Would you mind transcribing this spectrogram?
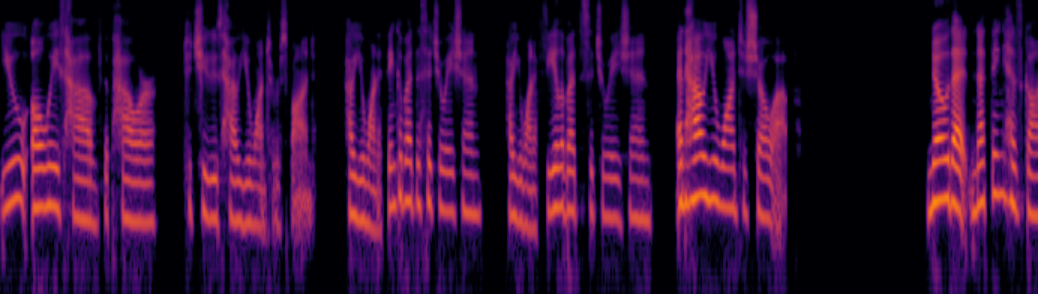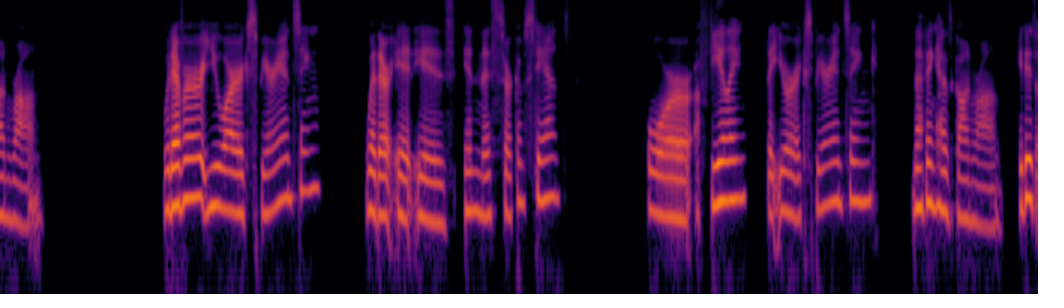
You always have the power to choose how you want to respond, how you want to think about the situation, how you want to feel about the situation, and how you want to show up. Know that nothing has gone wrong. Whatever you are experiencing, whether it is in this circumstance or a feeling that you're experiencing, nothing has gone wrong. It is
